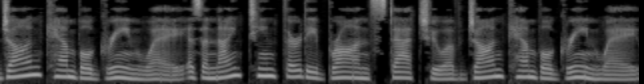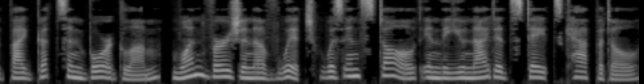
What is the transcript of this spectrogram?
John Campbell Greenway is a 1930 bronze statue of John Campbell Greenway by Gutzon Borglum, one version of which was installed in the United States Capitol,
